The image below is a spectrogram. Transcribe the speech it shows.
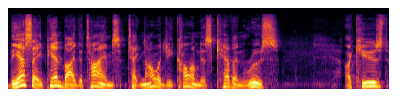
The essay penned by the Times technology columnist Kevin Roose accused,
